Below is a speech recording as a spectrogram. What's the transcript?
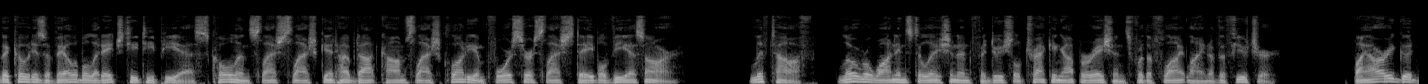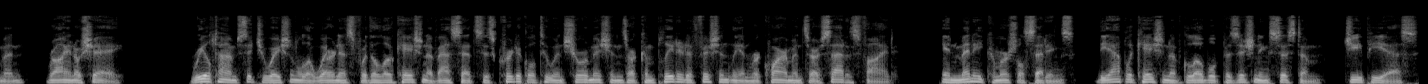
The code is available at https github.com slash claudium4 slash stable VSR. Liftoff, LoRaWAN installation and fiducial tracking operations for the flight line of the future. By Ari Goodman, Ryan O'Shea. Real-time situational awareness for the location of assets is critical to ensure missions are completed efficiently and requirements are satisfied. In many commercial settings, the application of Global Positioning System, GPS,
